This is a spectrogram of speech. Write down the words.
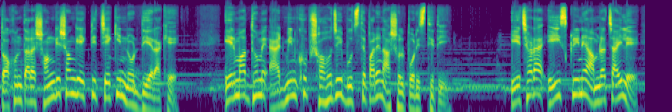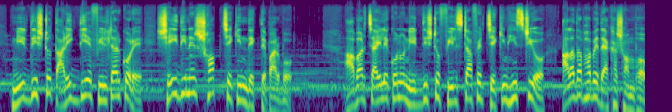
তখন তারা সঙ্গে সঙ্গে একটি চেক ইন নোট দিয়ে রাখে। এর মাধ্যমে অ্যাডমিন খুব সহজেই বুঝতে পারেন আসল পরিস্থিতি। এছাড়া এই স্ক্রিনে আমরা চাইলে নির্দিষ্ট তারিখ দিয়ে ফিল্টার করে সেই দিনের সব চেক ইন দেখতে পারব। আবার চাইলে কোনো নির্দিষ্ট ফিল্ড স্টাফের চেক ইন হিস্ট্রিও আলাদাভাবে দেখা সম্ভব।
